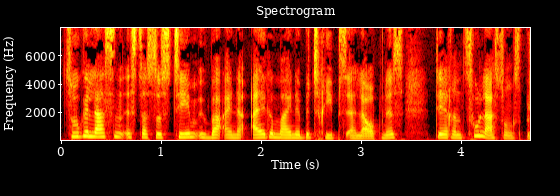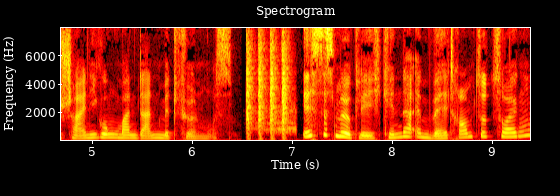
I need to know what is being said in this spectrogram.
Zugelassen ist das System über eine allgemeine Betriebserlaubnis, deren Zulassungsbescheinigung man dann mitführen muss. Ist es möglich, Kinder im Weltraum zu zeugen?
